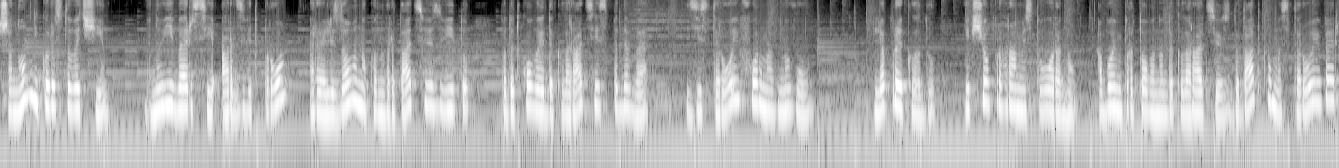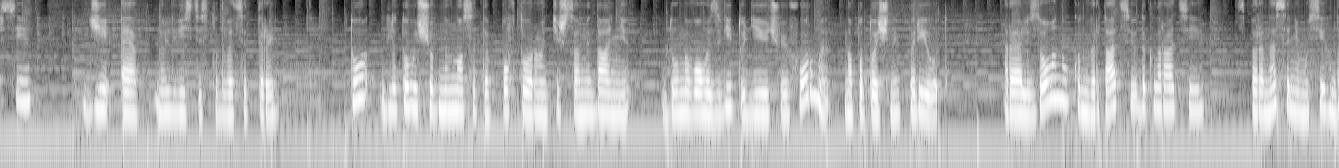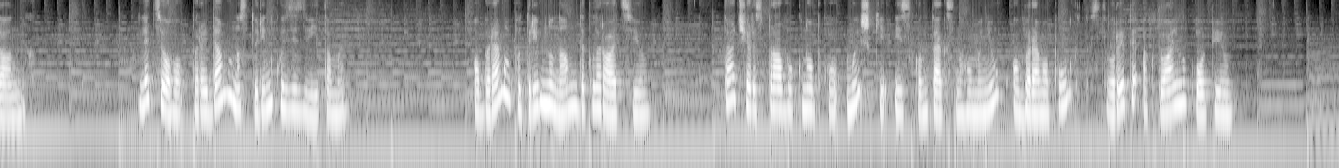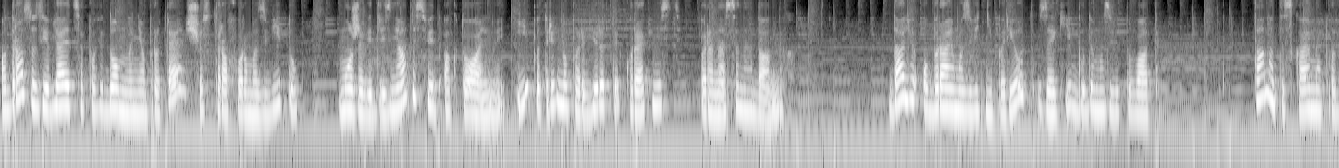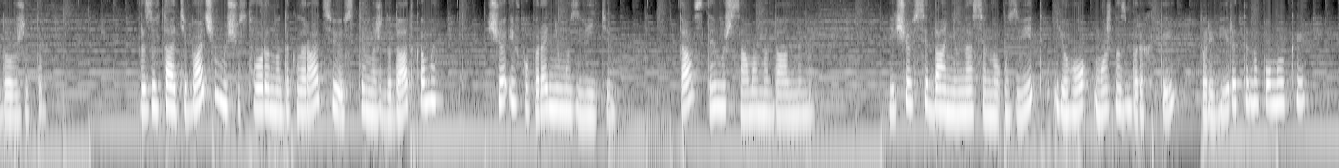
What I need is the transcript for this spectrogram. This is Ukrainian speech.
Шановні користувачі, в новій версії ArtZvit Pro реалізовано конвертацію звіту податкової декларації з ПДВ зі старої форми в нову. Для прикладу, якщо в програмі створено або імпортовано декларацію з додатками старої версії GF02123, то для того, щоб не вносити повторно ті ж самі дані до нового звіту діючої форми на поточний період, реалізовано конвертацію декларації з перенесенням усіх даних. Для цього перейдемо на сторінку зі звітами. Оберемо потрібну нам декларацію та через праву кнопку мишки із контекстного меню оберемо пункт Створити актуальну копію. Одразу з'являється повідомлення про те, що стара форма звіту може відрізнятись від актуальної і потрібно перевірити коректність перенесених даних. Далі обираємо звітній період, за який будемо звітувати, та натискаємо Продовжити. В результаті бачимо, що створено декларацію з тими ж додатками, що і в попередньому звіті, та з тими ж самими даними. Якщо всі дані внесено у звіт, його можна зберегти, перевірити на помилки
